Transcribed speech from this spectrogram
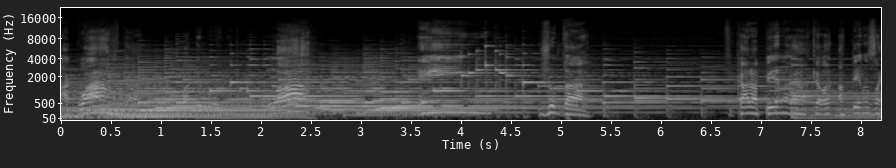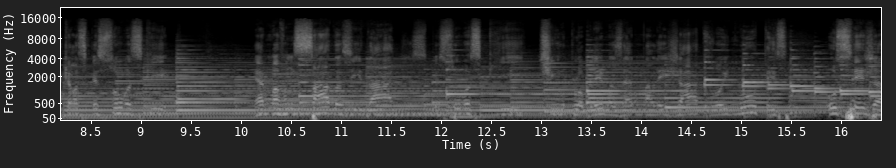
a guarda babilônica. Lá em Judá, ficaram apenas, apenas aquelas pessoas que eram avançadas em idades, pessoas que tinham problemas, eram aleijados ou inúteis, ou seja,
